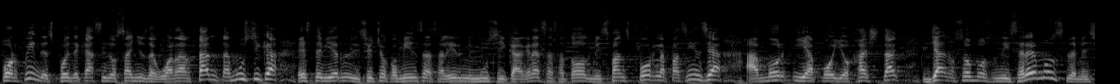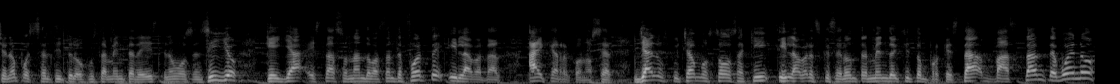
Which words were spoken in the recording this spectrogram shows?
Por fin, después de casi dos años de guardar tanta música, este viernes 18 comienza a salir mi música Gracias a todos mis fans por la paciencia, amor y apoyo. Hashtag ya no somos ni seremos. Le mencionó pues el título justamente de este nuevo sencillo que ya está sonando bastante fuerte y la verdad hay que reconocer. Ya lo escuchamos todos aquí y la verdad es que será un tremendo éxito porque está bastante bueno.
